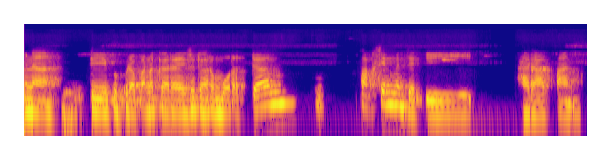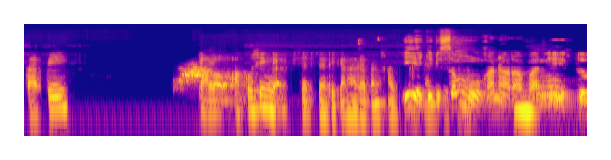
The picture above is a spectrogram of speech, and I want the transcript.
Nah, di beberapa negara yang sudah remuk redam, vaksin menjadi harapan, tapi kalau aku sih nggak bisa dijadikan harapan satu. Iya, jadi semu kan harapannya hmm. itu.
